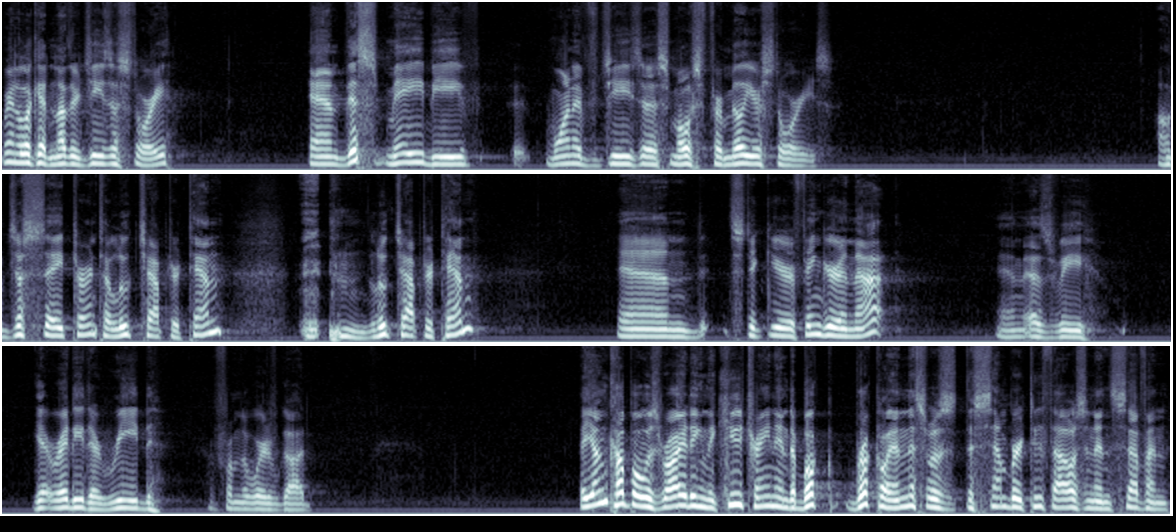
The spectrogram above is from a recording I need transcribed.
We're going to look at another Jesus story. And this may be one of Jesus' most familiar stories. I'll just say turn to Luke chapter 10. Luke chapter 10. And stick your finger in that. And as we get ready to read from the Word of God. A young couple was riding the Q train into Brooklyn. This was December 2007,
